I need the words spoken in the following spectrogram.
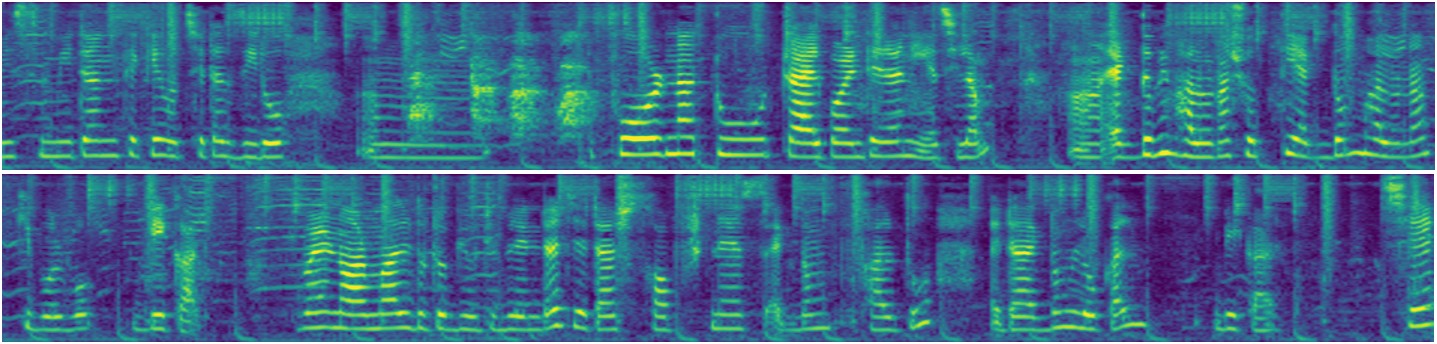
মিস মিটান থেকে হচ্ছে এটা জিরো ফোর না টু ট্রায়াল পয়েন্ট এরা নিয়েছিলাম। একদমই ভালো না, সত্যি একদম ভালো না, কি বলব, বেকার। এবারে নর্মাল দুটো বিউটি ব্লেন্ডার যেটা সফটনেস একদম ফালতু, এটা একদম লোকাল বেকার। হচ্ছে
